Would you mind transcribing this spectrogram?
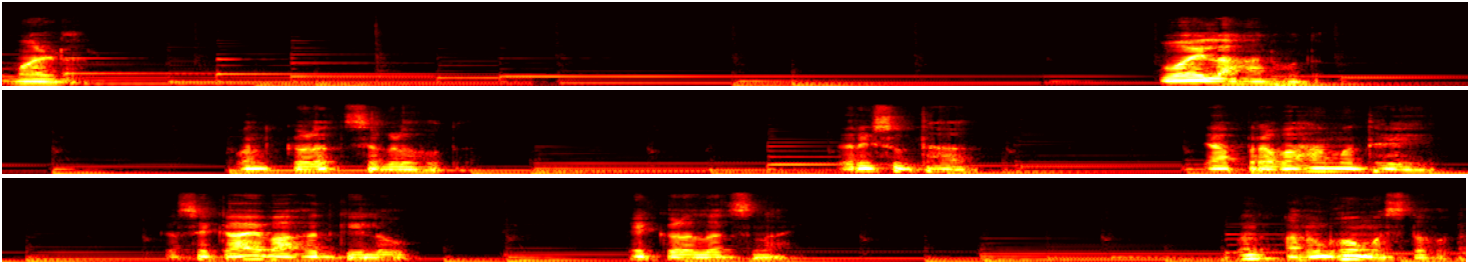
मर्डर. वय लहान होतं. पण कळत सगळं होतं. तरी सुद्धा त्या प्रवाहामध्ये कसे काय वाहत गेलो हे कळलंच नाही. पण अनुभव मस्त होता.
